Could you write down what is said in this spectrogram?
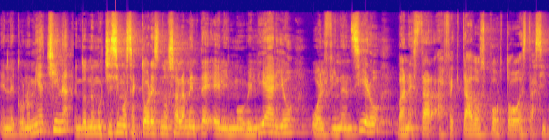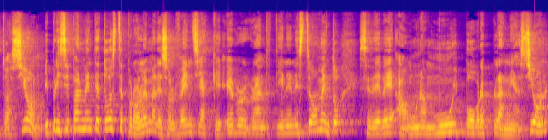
en la economía china, en donde muchísimos sectores, no solamente el inmobiliario o el financiero, van a estar afectados por toda esta situación. Y principalmente todo este problema de solvencia que Evergrande tiene en este momento se debe a una muy pobre planeación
